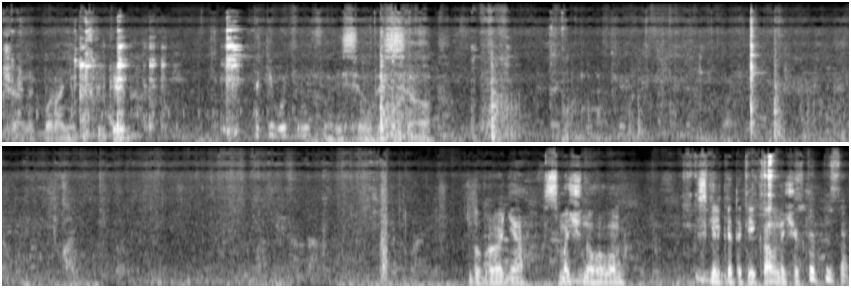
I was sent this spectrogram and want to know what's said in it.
Чайник баранівки скільки? Такі 80. 80. Доброго дня, смачного вам. Скільки такий кавничок? 150.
